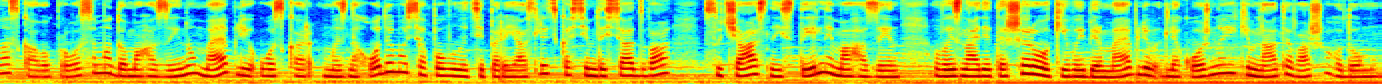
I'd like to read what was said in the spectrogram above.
Ласкаво просимо до магазину меблі Оскар. Ми знаходимося по вулиці Переяслівська, 72. Сучасний стильний магазин. Ви знайдете широкий вибір меблів для кожної кімнати вашого дому.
